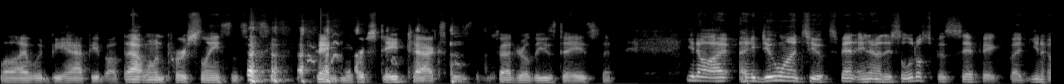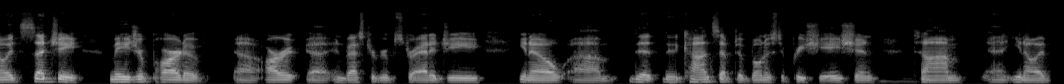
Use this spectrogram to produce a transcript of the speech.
Well, I would be happy about that one personally, since I see paying more state taxes than federal these days. But you know, I, I do want to spend, you know, it's a little specific, but, you know, it's such a major part of uh, our uh, investor group strategy. You know, um, the, the concept of bonus depreciation, Tom, uh, you know,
